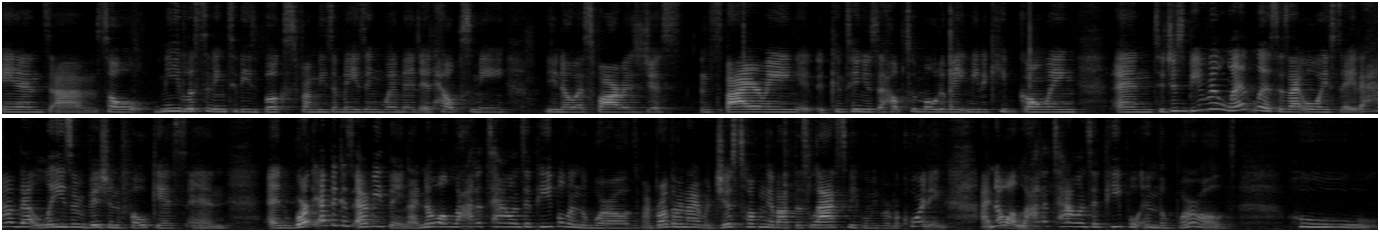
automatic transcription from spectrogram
and um, so me listening to these books from these amazing women, it helps me, you know, as far as just inspiring. It, it, continues to help to motivate me to keep going and to just be relentless, as I always say, to have that laser vision focus and and work ethic is everything. I know a lot of talented people in the world. My brother and I were just talking about this last week when we were recording. I know a lot of talented people in the world who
